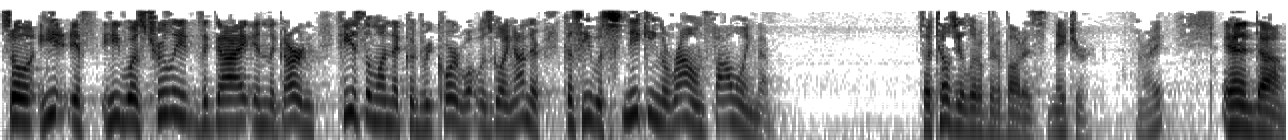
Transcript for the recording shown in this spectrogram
So he, if he was truly the guy in the garden, he's the one that could record what was going on there because he was sneaking around following them. So it tells you a little bit about his nature. All right? And um,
